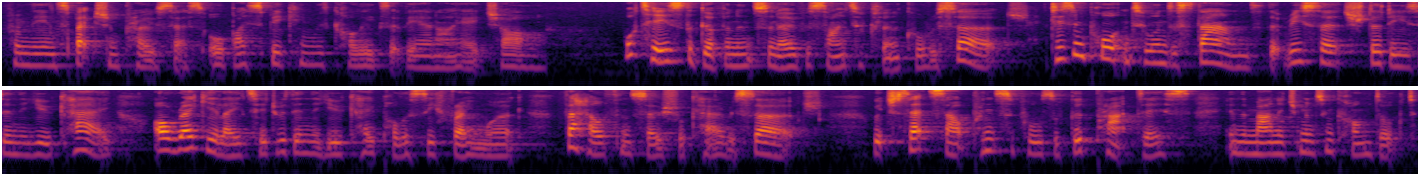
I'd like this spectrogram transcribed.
from the inspection process or by speaking with colleagues at the NIHR. What is the governance and oversight of clinical research? It is important to understand that research studies in the UK are regulated within the UK policy framework for health and social care research, which sets out principles of good practice in the management and conduct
